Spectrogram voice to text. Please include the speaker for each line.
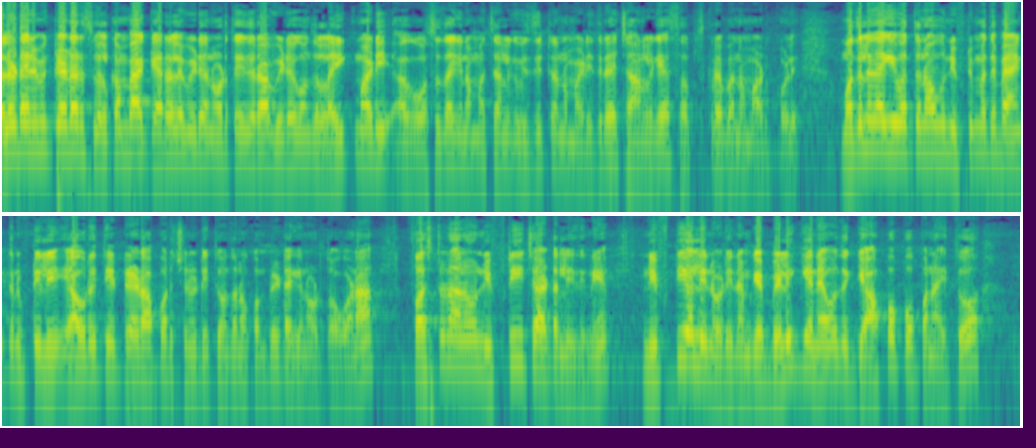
Speaker 1: Hello dynamic traders welcome back ಯಾರೆಲ್ಲ video ನೋಡ್ತಾ ಇದ್ದೀರಾ ವಿಡಿಯೋಗೆ ಒಂದು ಲೈಕ್ ಮಾಡಿ ಹಾಗೂ ಹೊಸದಾಗಿ ನಮ್ಮ ಚಾನಲ್ಗೆ ವಿಸಿಟನ್ನು ಮಾಡಿದರೆ ಚಾನಲ್ಗೆ ಸಬ್ಸ್ಕ್ರೈಬ್ ಅನ್ನು ಮಾಡ್ಕೊಳ್ಳಿ. ಮೊದಲನೇದಾಗಿ ಇವತ್ತು ನಾವು ನಿಫ್ಟಿ ಮತ್ತು ಬ್ಯಾಂಕ್ ನಿಫ್ಟಿಲಿ ಯಾವ ರೀತಿ ಟ್ರೇಡ್ ಆಪರ್ಚುನಿಟಿ ಇತ್ತು ಅಂತ ನಾವು ಕಂಪ್ಲೀಟ್ ಆಗಿ ನೋಡ್ತಾ ಹೋಗೋಣ. ಫಸ್ಟ್ ನಾನು ನಿಫ್ಟಿ ಚಾರ್ಟಲ್ಲಿ ಇದ್ದೀನಿ. ನಿಫ್ಟಿಯಲ್ಲಿ ನೋಡಿ, ನಮಗೆ ಬೆಳಿಗ್ಗೆನೇ ಒಂದು ಗ್ಯಾಪ್ ಅಪ್ ಓಪನ್ ಆಯಿತು.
